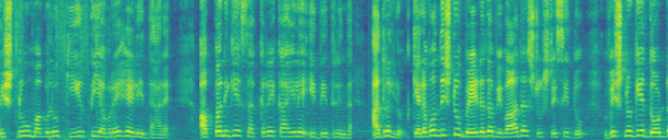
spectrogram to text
ವಿಷ್ಣು ಮಗಳು ಕೀರ್ತಿಯವರೇ ಹೇಳಿದ್ದಾರೆ. ಅಪ್ಪನಿಗೆ ಸಕ್ಕರೆ ಕಾಯಿಲೆ ಇದ್ದಿದ್ರಿಂದ ಅದರಲ್ಲೂ ಕೆಲವೊಂದಿಷ್ಟು ಬೇಡದ ವಿವಾದ ಸೃಷ್ಟಿಸಿದ್ದು ವಿಷ್ಣುಗೆ ದೊಡ್ಡ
